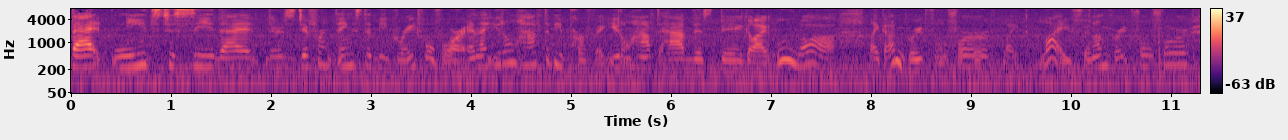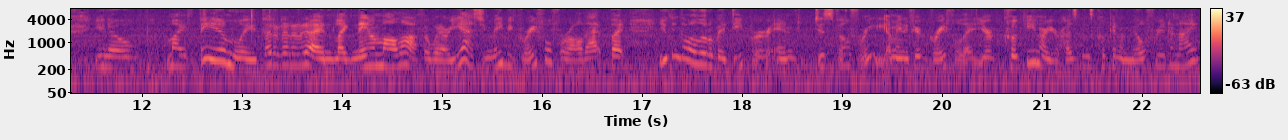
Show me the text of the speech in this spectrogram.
that needs to see that there's different things to be grateful for and that you don't have to be perfect. You don't have to have this big like, ooh, ah, like I'm grateful for like life and I'm grateful for, you know, my family, da da da da, da and like name them all off or whatever. Yes, you may be grateful for all that, but you can go a little bit deeper and just feel free. I mean, if you're grateful that you're cooking or your husband's cooking a meal for you tonight,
